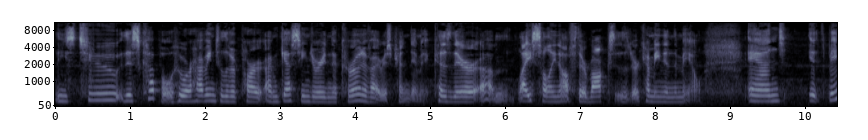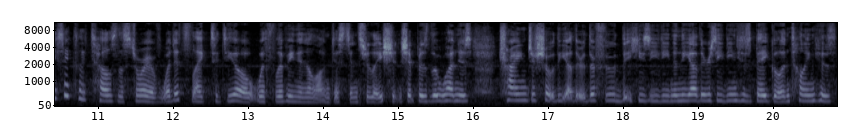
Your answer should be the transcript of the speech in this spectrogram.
these two, this couple who are having to live apart, I'm guessing during the coronavirus pandemic, because they're um, lysoling off their boxes that are coming in the mail. And it basically tells the story of what it's like to deal with living in a long distance relationship as the one is trying to show the other the food that he's eating and the other is eating his bagel and telling his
